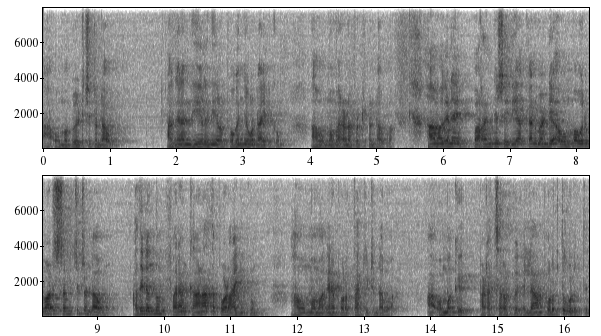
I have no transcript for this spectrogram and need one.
ആ ഉമ്മ പേടിച്ചിട്ടുണ്ടാവും. അങ്ങനെ നീറി നീർ പുകഞ്ഞുകൊണ്ടായിരിക്കും ആ ഉമ്മ മരണപ്പെട്ടിട്ടുണ്ടാവുക. ആ മകനെ പറഞ്ഞ് ശരിയാക്കാൻ വേണ്ടി ആ ഉമ്മ ഒരുപാട് ശ്രമിച്ചിട്ടുണ്ടാവും. അതിലൊന്നും ഫലം കാണാത്തപ്പോഴായിരിക്കും ആ ഉമ്മ മകനെ പുറത്താക്കിയിട്ടുണ്ടാവുക. ആ ഉമ്മക്ക് പടച്ചറപ്പ് എല്ലാം പുറത്തു കൊടുത്ത്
